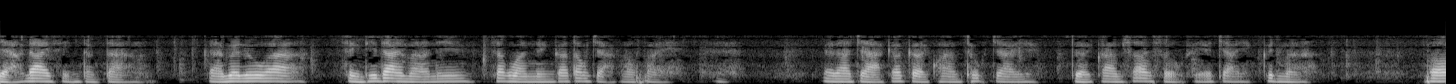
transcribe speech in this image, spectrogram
อยากได้สิ่งต่างๆ แต่ไม่รู้ว่าสิ่งที่ได้มานี้สักวันหนึ่งก็ต้องจากเราไป เวลาจากก็เกิดความทุกข์ใจ เกิดความเศร้าโศกเสียใจขึ้นมา เพราะ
